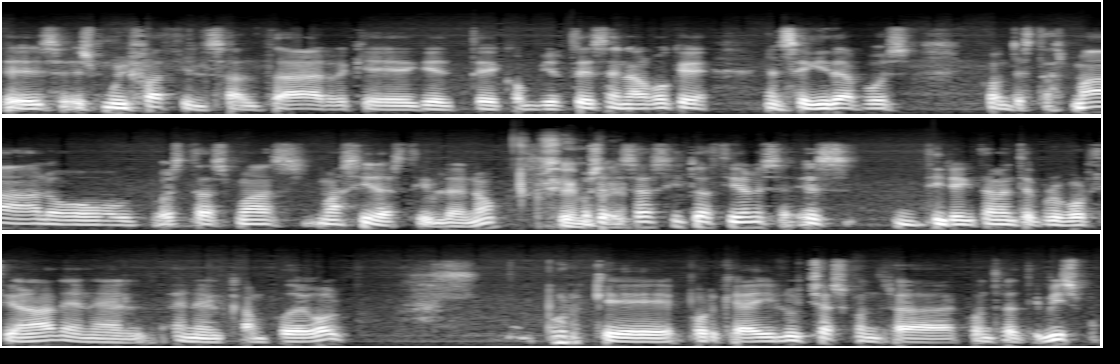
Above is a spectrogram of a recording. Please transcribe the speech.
es, muy fácil saltar, que, te conviertes en algo que enseguida pues contestas mal o, estás más, más irascible, ¿no? Pues esa situación es, directamente proporcional en el, en el campo de golf porque, porque hay luchas contra, contra ti mismo.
